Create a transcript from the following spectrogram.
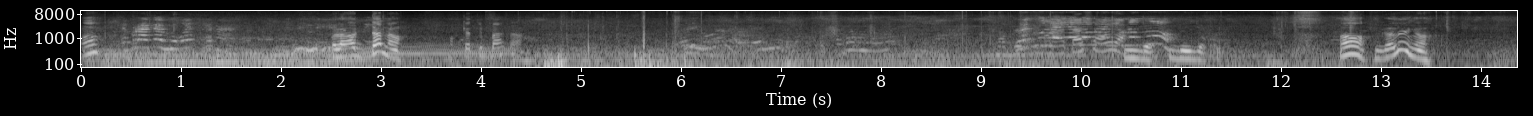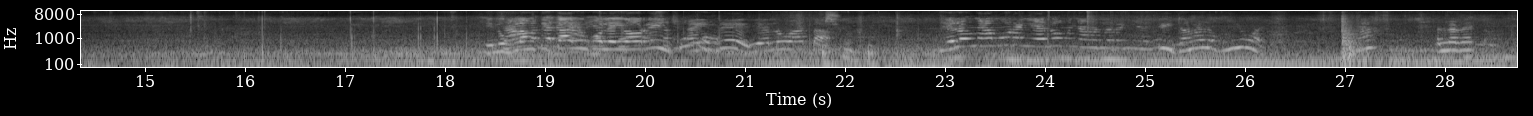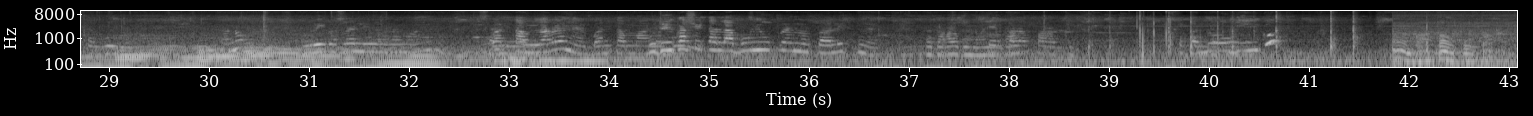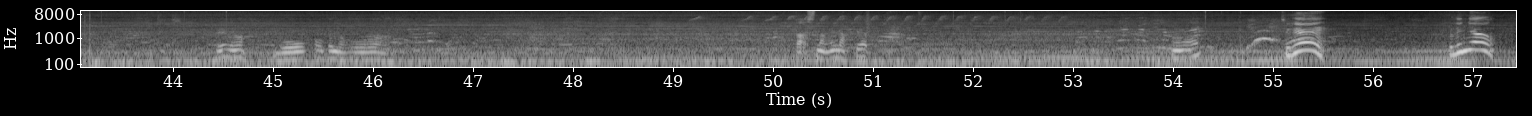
Oh, Eh, brother, mukit ka na. walang agdan oh. Bakit yung bata? Bata siya, kuya. Hindi, video ko. Oh, galing oh. Hinog lang tika yung kulay orange. Ay, hindi. Yellow ata. Yellow nga mo rin. Yellow mo naman na rin yan. Eh, dama lang buyuan. Ha? Alaret. Ano? Uri ko sa liwa naman. Bantam na rin eh. Bantam man. Budoy kasi talabuyo pa ng palit na. Katakal kumain ka. Kaya pala Login ko. Ah, bata oh, puta. Yan oh, buo ko kinukuha. Taas ng inakyat. Oo. Sige! Kunin niyo!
